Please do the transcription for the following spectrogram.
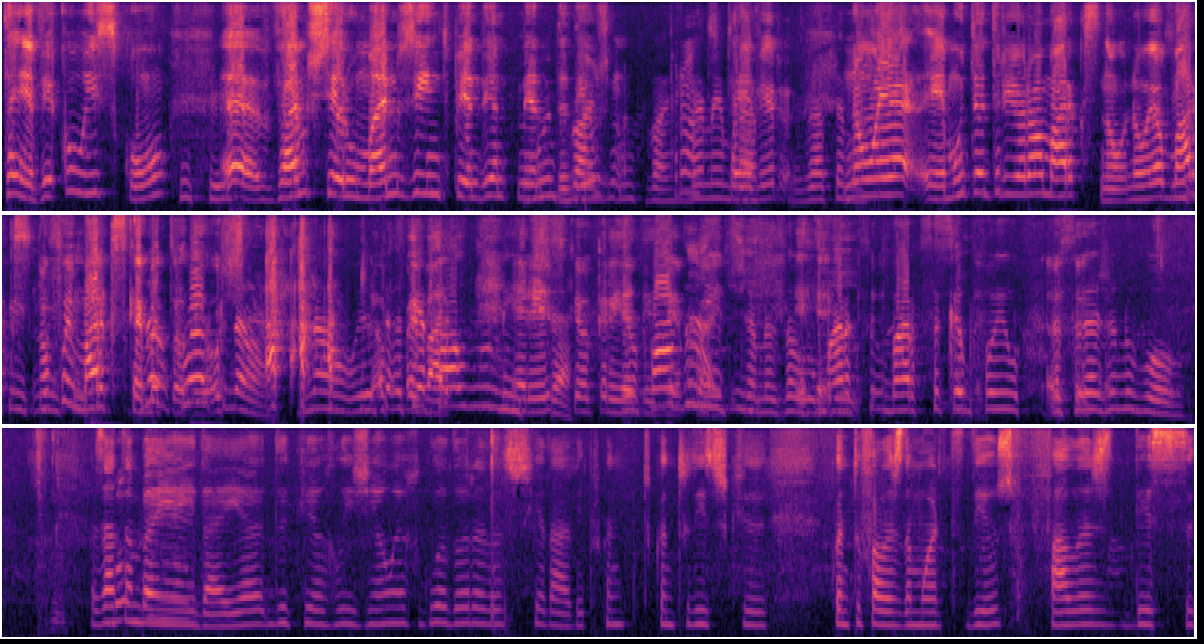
tem a ver com isso, com sim, sim. Uh, vamos ser humanos e independentemente muito de bem, Deus. Muito bem, pronto, bem tem a ver. Não é, é muito anterior ao Marx, não, não é o sim, Marx, não foi Marx quem não, matou claro Deus. não, não, eu não até falo no Nietzsche. Era isso que eu queria eu dizer. Eu falo do Nietzsche, mas o Marx, o Marx foi o, a cereja no bolo. Mas há também a ideia de que a religião é reguladora da sociedade e portanto quando tu dizes que quando tu falas da morte de Deus falas desse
